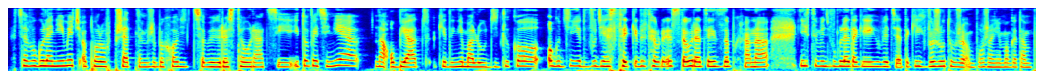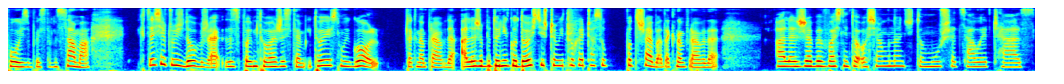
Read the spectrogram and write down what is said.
Chcę w ogóle nie mieć oporów przed tym, żeby chodzić sobie do restauracji i to wiecie, nie na obiad, kiedy nie ma ludzi, tylko o godzinie 20, kiedy ta restauracja jest zapchana. Nie chcę mieć w ogóle takich, wiecie, takich wyrzutów, że o Boże, nie mogę tam pójść, bo jestem sama. Chcę się czuć dobrze ze swoim towarzystwem i to jest mój goal, tak naprawdę, ale żeby do niego dojść, jeszcze mi trochę czasu potrzeba tak naprawdę. Ale żeby właśnie to osiągnąć, to muszę cały czas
